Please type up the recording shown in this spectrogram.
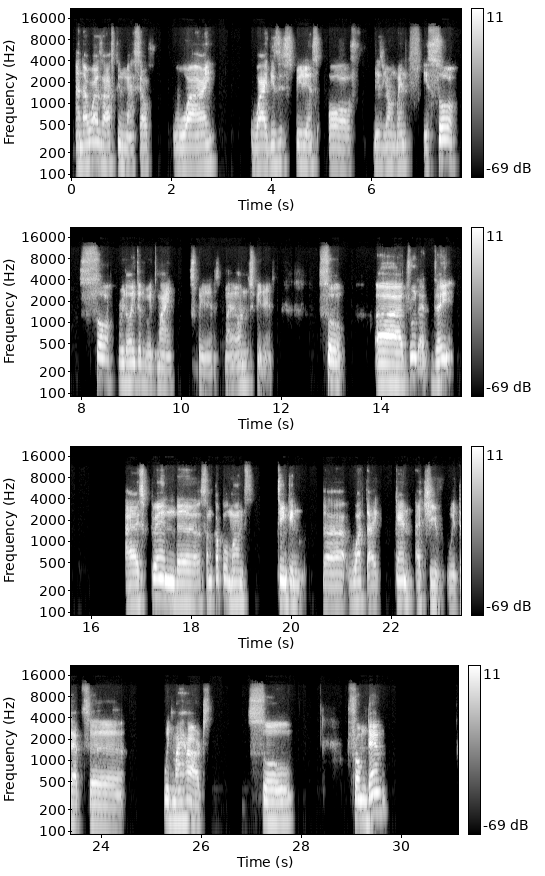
And I was asking myself why why this experience of this young man is so so related with my experience, my own experience. So uh, through that day, I spent uh, some couple months thinking uh, what I can achieve with that, uh, with my heart. So from them,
